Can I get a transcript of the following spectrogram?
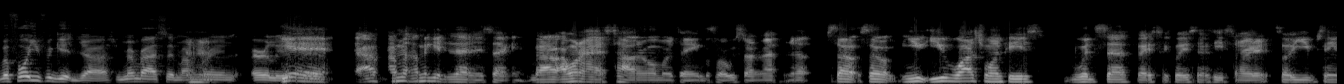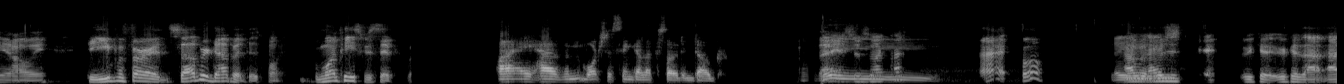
before you forget, Josh. Remember I said my Mhm. friend earlier. Yeah, said- I, I'm, I'm gonna get to that in a second, but I, I want to ask Tyler one more thing before we start wrapping up. So, so you you watched One Piece with Seth basically since he started, so you've seen it all the way. Do you prefer sub or dub at this point? One Piece specifically. I haven't watched a single episode in dub. That answers my question. Hey. All right, cool. Hey. I, was- I was just curious because because I, I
